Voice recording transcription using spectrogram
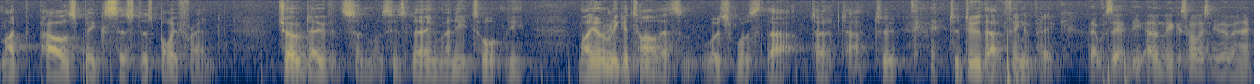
my pal's big sister's boyfriend. Joe Davidson was his name, and he taught me. My only guitar lesson was, was that, to, to, to do that fingerpick. That was it, the only guitar lesson you ever had?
